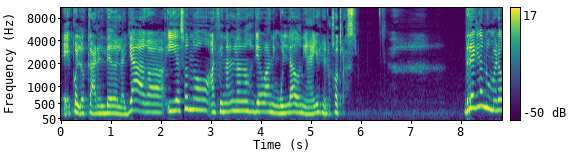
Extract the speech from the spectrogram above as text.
eh, colocar el dedo en la llaga, y eso no, al final no nos lleva a ningún lado, ni a ellos ni a nosotras. Regla número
